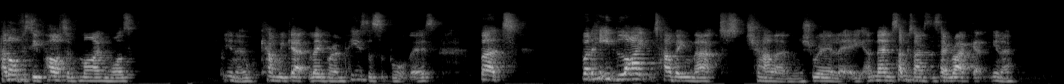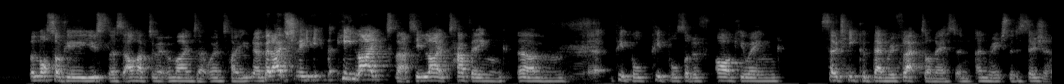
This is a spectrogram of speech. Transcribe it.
and obviously part of mine was, you know, can we get Labour MPs to support this? But but he liked having that challenge really. And then sometimes they say, right, get, you know, a lot of you are useless. I'll have to make my mind up, won't I? You know, but actually he, he liked that. He liked having um, people people sort of arguing so he could then reflect on it and, and reach the decision.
